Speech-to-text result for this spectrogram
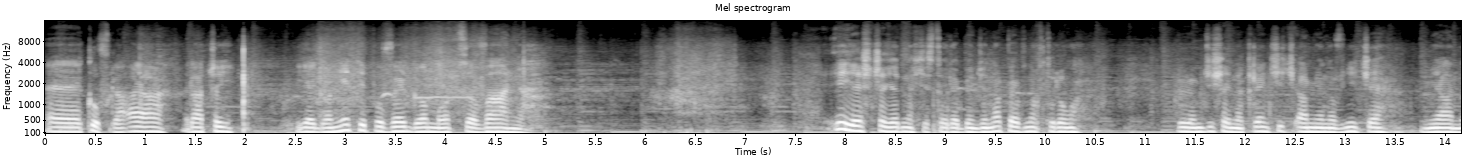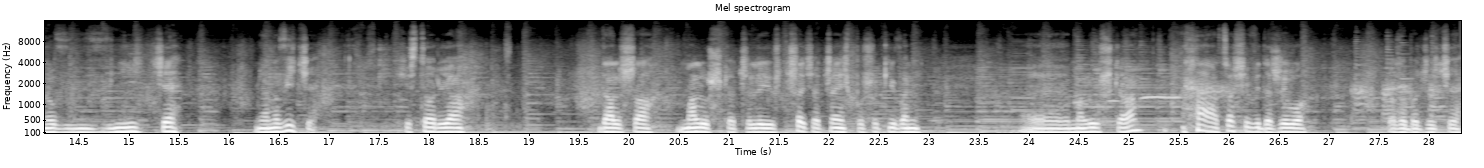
e, kufra, a raczej jego nietypowego mocowania. I jeszcze jedna historia będzie na pewno, którą byłem dzisiaj nakręcić, a mianowicie, mianowicie, mianowicie historia dalsza maluszka, czyli już trzecia część poszukiwań e, maluszka. A co się wydarzyło, to zobaczycie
